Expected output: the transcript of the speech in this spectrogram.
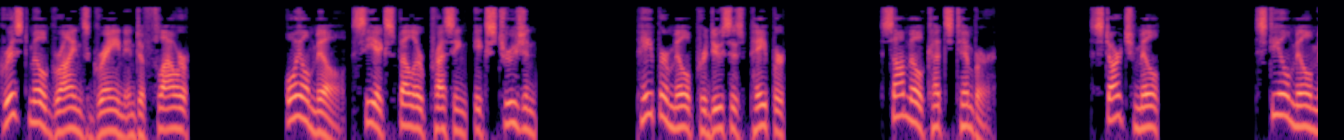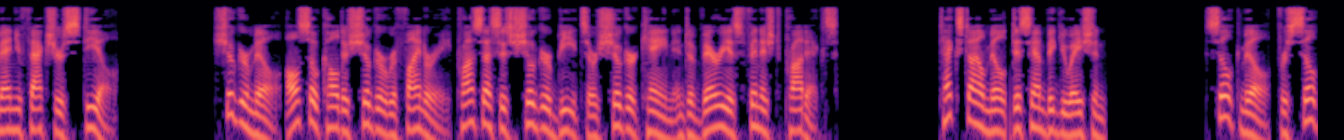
Grist mill grinds grain into flour Oil mill, see expeller pressing, extrusion Paper mill produces paper. Sawmill cuts timber. Starch mill. Steel mill manufactures steel. Sugar mill also called a sugar refinery processes sugar beets or sugar cane into various finished products. Textile mill disambiguation. Silk mill, for silk.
